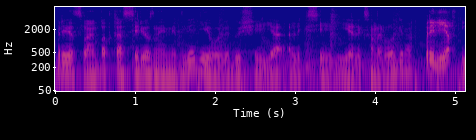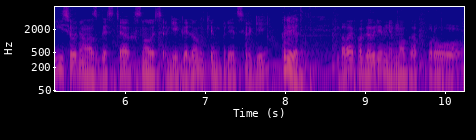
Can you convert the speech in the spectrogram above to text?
привет, с вами подкаст «Серьезные медведи», его ведущие я, Алексей и Александр Логинов. Привет! И сегодня у нас в гостях снова Сергей Галенкин. Привет, Сергей. Привет. Давай поговорим немного про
